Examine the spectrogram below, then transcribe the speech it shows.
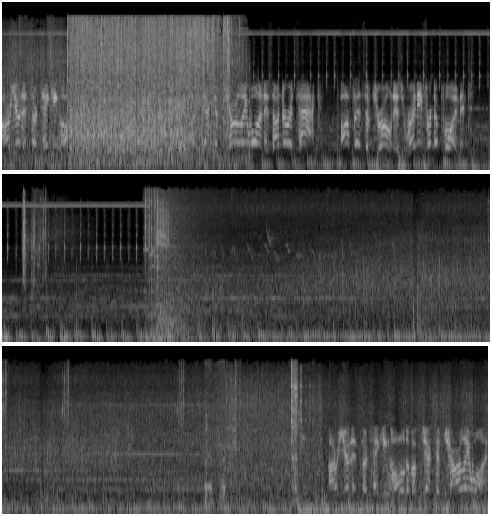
Our units are taking hold. Objective Charlie 1 is under attack. Offensive drone is ready for deployment. Our units are taking hold of Objective Charlie 1.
